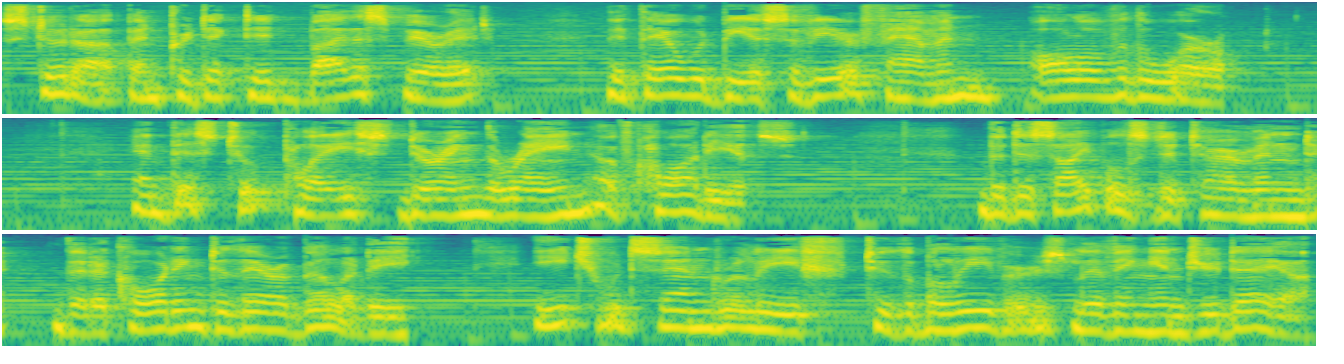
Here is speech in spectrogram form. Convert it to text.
stood up and predicted by the Spirit that there would be a severe famine all over the world and this took place during the reign of Claudius. The disciples determined that according to their ability, each would send relief to the believers living in Judea.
